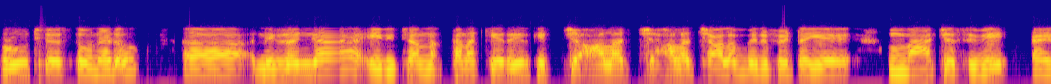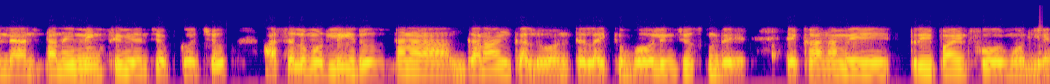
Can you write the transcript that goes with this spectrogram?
ప్రూవ్ చేస్తూ ఉన్నాడు. నిజంగా ఇది తన కెరీర్కి చాలా చాలా చాలా బెనిఫిట్ అయ్యే మ్యాచెస్ ఇవి. అండ్ తన ఇన్నింగ్స్ ఇవి అని చెప్పుకోవచ్చు. అసలు మురళి ఈ రోజు తన గణాంకాలు అంటే లైక్ బౌలింగ్ చూసుకుంటే economy three point four Murali.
